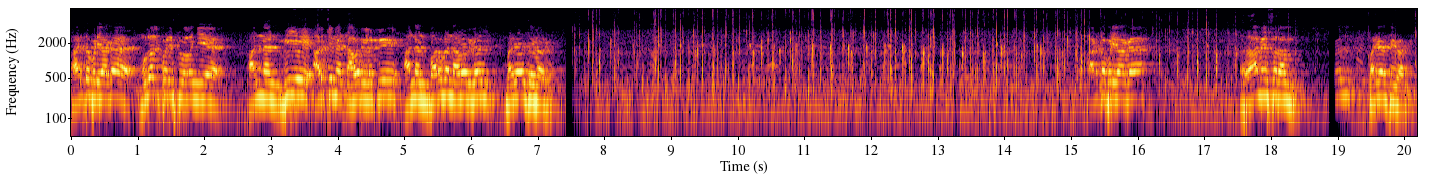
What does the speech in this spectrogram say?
அடுத்தபடியாக முதல் பரிசு வழங்கிய அண்ணன் வி. ஏ. அர்ச்சுனன் அவர்களுக்கு அண்ணன் பரதன் அவர்கள் மரியாதை செய்வார்கள். அடுத்தபடியாக ராமேஸ்வரம் மரியாதை செய்வார்கள்.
